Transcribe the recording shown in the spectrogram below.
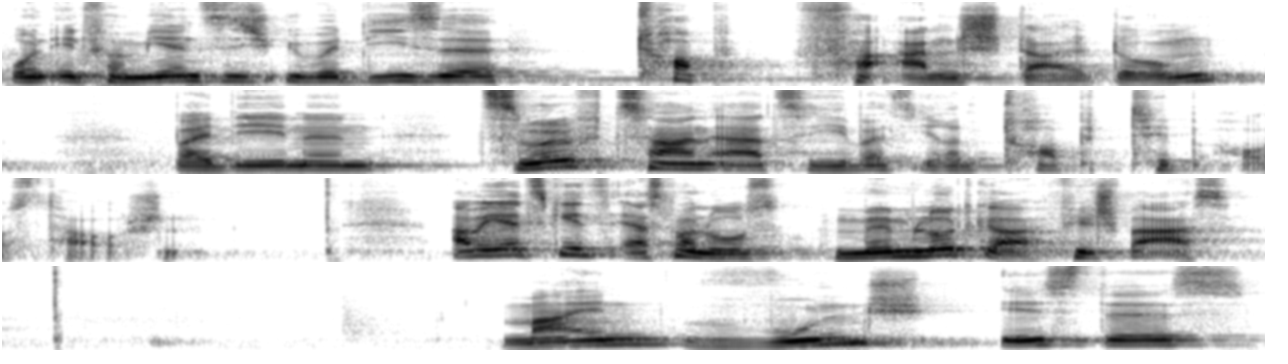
und informieren Sie sich über diese Top-Veranstaltung, bei denen zwölf Zahnärzte jeweils ihren Top-Tipp austauschen. Aber jetzt geht's erstmal los mit dem Ludger. Viel Spaß. Mein Wunsch ist es,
